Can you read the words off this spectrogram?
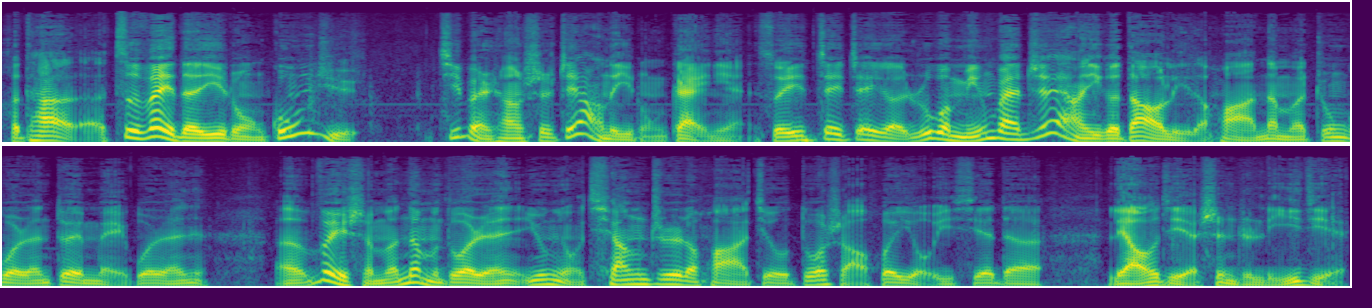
和它自卫的一种工具，基本上是这样的一种概念。所以这这个如果明白这样一个道理的话，那么中国人对美国人，呃，为什么那么多人拥有枪支的话，就多少会有一些的了解甚至理解。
